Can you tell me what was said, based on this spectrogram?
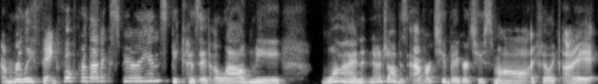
I'm really thankful for that experience because it allowed me one, no job is ever too big or too small. I feel like I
